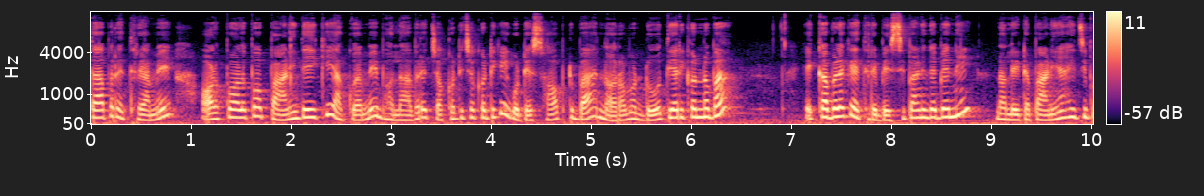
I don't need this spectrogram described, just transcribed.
ତାପରେ ଏଥିରେ ଆମେ ଅଳ୍ପ ଅଳ୍ପ ପାଣି ଦେଇକି ଆକୁ ଆମେ ଭଲ ଭାବରେ ଚକଟି ଚକଟିକି ଗୋଟେ ସଫ୍ଟ ବା ନରମ ଡୋ ତିଆରି କରିନେବା। ଏକାବେଳକେ ଏଥିରେ ବେଶୀ ପାଣି ଦେବେନି ନହେଲେ ଏଇଟା ପାଣିଆ ହେଇଯିବ।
